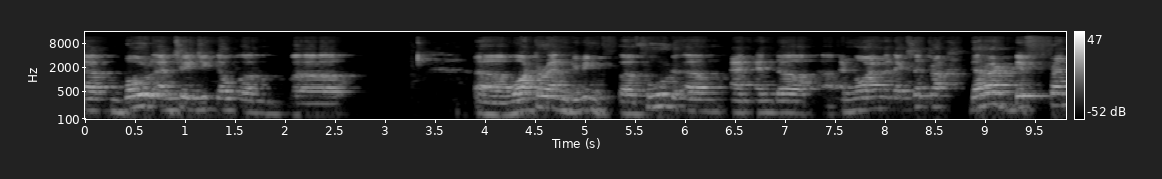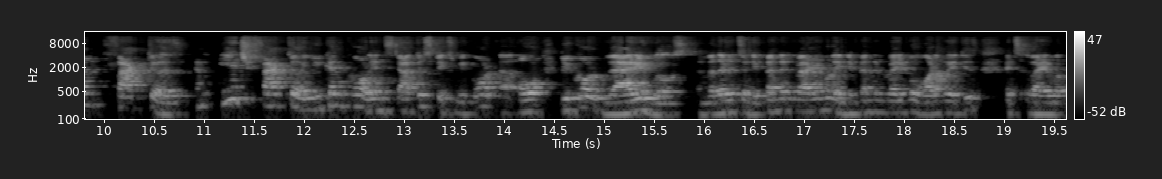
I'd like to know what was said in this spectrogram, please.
uh, bowl and changing the um, uh, uh, water and giving food um, and, and the environment, etc. There are different factors, and each factor you can call in statistics, we call or you call variables, and whether it's a dependent variable, independent variable, whatever it is, it's a variable.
